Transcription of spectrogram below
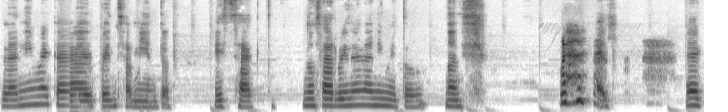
anime, cambió el pensamiento. Exacto. Nos arruinó el anime todo. No, eh,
